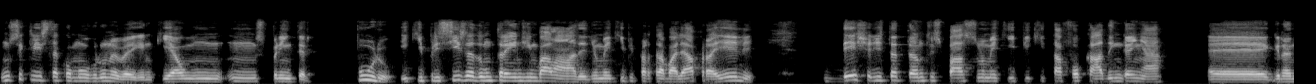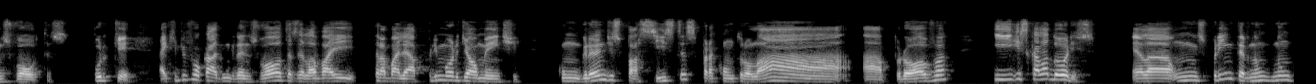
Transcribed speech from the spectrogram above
um ciclista como o Grunewegen, que é um, um sprinter puro e que precisa de um trem de embalada, de uma equipe para trabalhar para ele, deixa de ter tanto espaço numa equipe que está focada em ganhar é, grandes voltas. Por quê? A equipe focada em grandes voltas, ela vai trabalhar primordialmente com grandes passistas para controlar a, a, prova e escaladores. Ela, um sprinter não, não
